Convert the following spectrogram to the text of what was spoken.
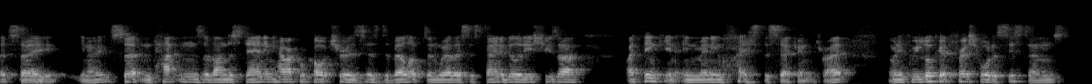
let's say, you know, certain patterns of understanding how aquaculture is, has developed and where the sustainability issues are? I think in, in many ways the second, right? I mean, if we look at freshwater systems,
